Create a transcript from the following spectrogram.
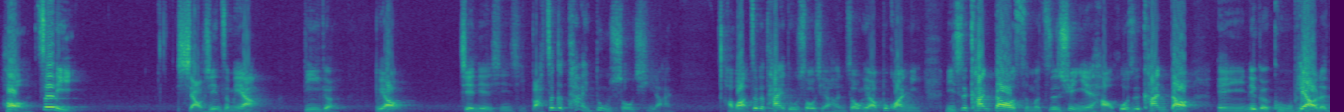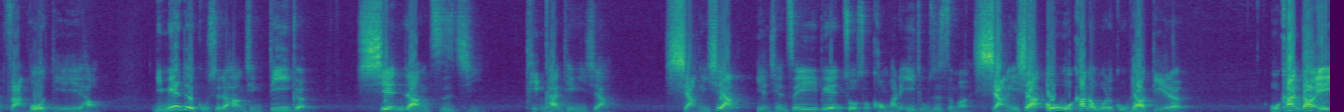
好，这里小心怎么样？第一个，不要见猎心喜，把这个态度收起来。好不好？这个态度收起来很重要。不管你你是看到什么资讯也好，或是看到诶那个股票的涨或跌也好，你面对股市的行情，第一个先让自己停看听一下，想一下眼前这一边做手控盘的意图是什么？想一下哦，我看到我的股票跌了，我看到诶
